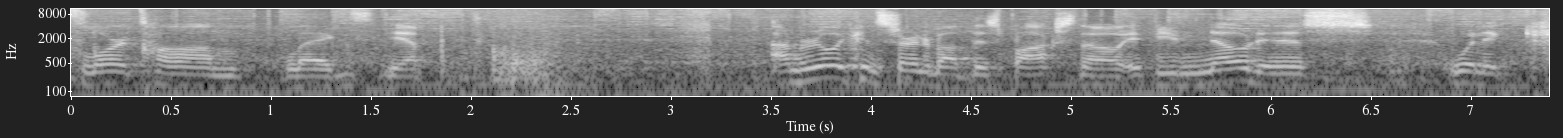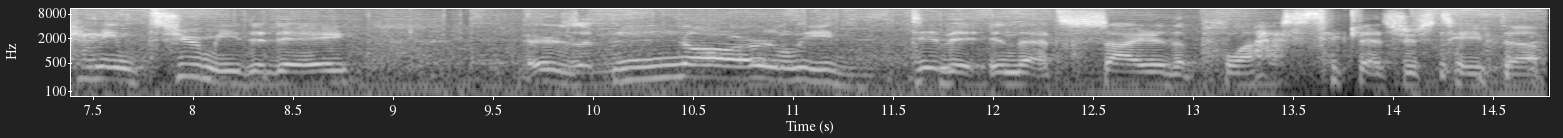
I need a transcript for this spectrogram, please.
floor tom Legs. Yep. I'm really concerned about this box though. If you notice, when it came to me today, there's a gnarly divot in that side of the plastic that's just taped up.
